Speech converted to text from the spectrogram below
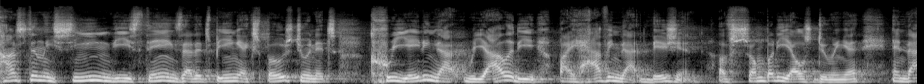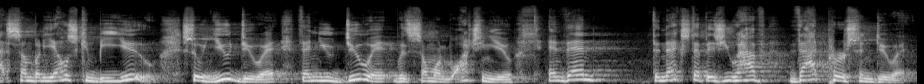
constantly seeing these things that it's being exposed to and it's creating that reality by having that vision of somebody else doing it and that somebody else can be you. So you do it, then you do it with someone watching you and then the next step is you have that person do it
